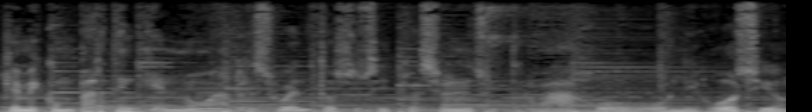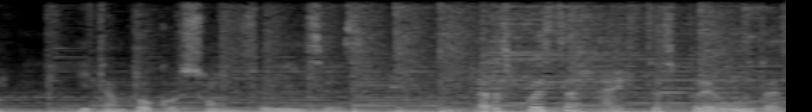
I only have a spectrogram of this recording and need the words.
que me comparten que no han resuelto su situación en su trabajo o negocio y tampoco son felices? La respuesta a estas preguntas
